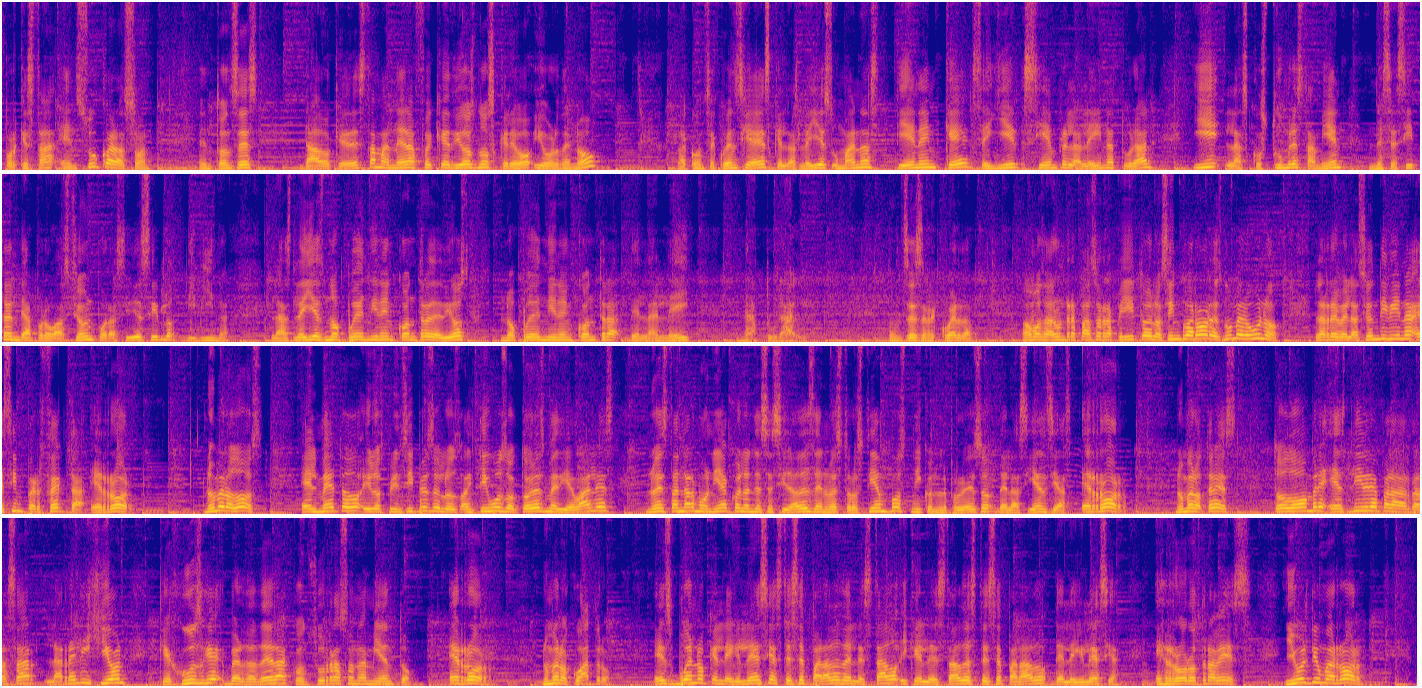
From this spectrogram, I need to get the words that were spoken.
Porque está en su corazón. Entonces, dado que de esta manera fue que Dios nos creó y ordenó, la consecuencia es que las leyes humanas tienen que seguir siempre la ley natural y las costumbres también necesitan de aprobación, por así decirlo, divina. Las leyes no pueden ir en contra de Dios, no pueden ir en contra de la ley natural. Entonces recuerda, vamos a dar un repaso rapidito de los cinco errores. Número uno, la revelación divina es imperfecta, error. Número dos, el método y los principios de los antiguos doctores medievales no están en armonía con las necesidades de nuestros tiempos ni con el progreso de las ciencias. Error. Número 3. Todo hombre es libre para abrazar la religión que juzgue verdadera con su razonamiento. Error. Número 4. Es bueno que la iglesia esté separada del Estado y que el Estado esté separado de la iglesia. Error otra vez. Y último error.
